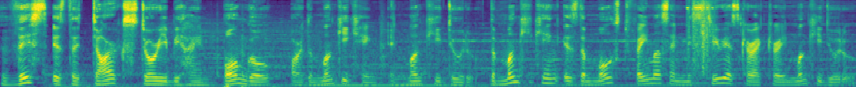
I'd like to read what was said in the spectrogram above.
This is the dark story behind Bongo or the Monkey King in Monkey Doo Doo. The Monkey King is the most famous and mysterious character in Monkey Doo Doo,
